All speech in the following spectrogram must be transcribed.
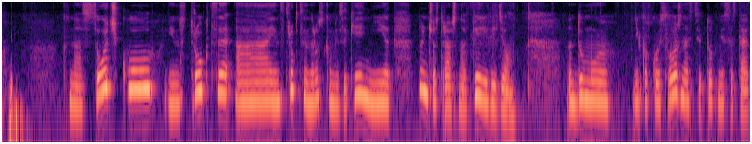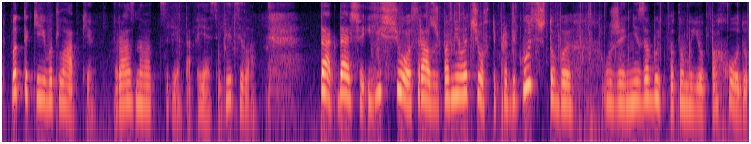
к носочку. Инструкция. А инструкции на русском языке нет. Ну, ничего страшного, переведем. Думаю, никакой сложности тут не составит. Вот такие вот лапки разного цвета я себе взяла. Так, дальше еще сразу же по мелочевке пробегусь, чтобы уже не забыть потом ее по ходу.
